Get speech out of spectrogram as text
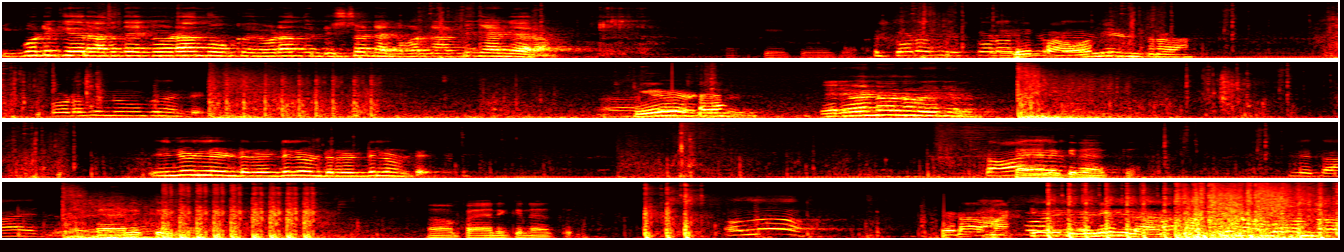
ഇങ്ങോട്ട് കേറി അതിന്റെ എവിടെ നോക്ക് എവിടെ ഡിസ്റ്റർട്ട് ആക്കാം. രണ്ട് ഞാൻ കേറാം. നോക്കുന്നുണ്ട്. വേണ്ട വേണ്ട വെയിറ്റ് ഇതിനുള്ളിലുണ്ട് റെഡിലുണ്ട് റെഡിലുണ്ട്. പാനിക്കിനകത്ത് പാനിക്കില്ല ആ പാനിക്കിനകത്ത് അല്ലോ എടാ മറ്റേ മറ്റേ സംഭവം ഉണ്ടാ?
